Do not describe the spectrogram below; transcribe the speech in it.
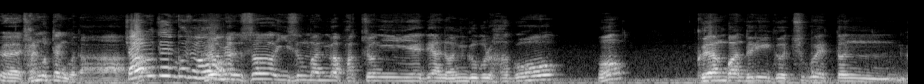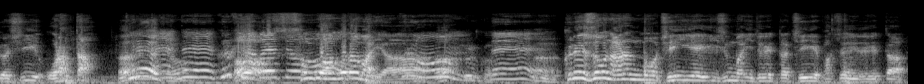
에, 잘못된 거다. 잘못된 거죠. 그러면서 이승만과 박정희에 대한 언급을 하고 어? 그 양반들이 그 추구했던 것이 옳았다. 어? 그래야죠. 네, 네, 그렇게 어, 나가야죠. 선고한 거다 말이야. 그럼. 어? 그러니까. 네. 어. 그래서 나는 뭐 제2의 이승만이 되겠다, 제2의 박정희 되겠다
